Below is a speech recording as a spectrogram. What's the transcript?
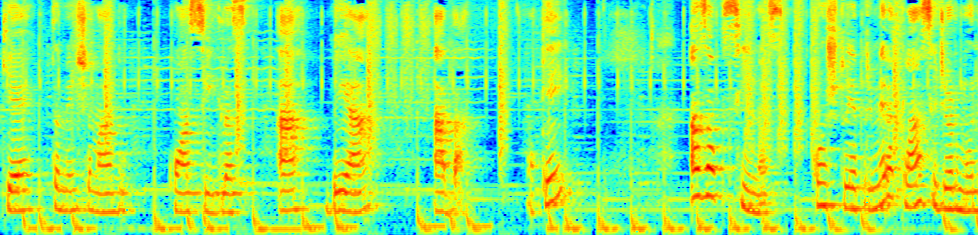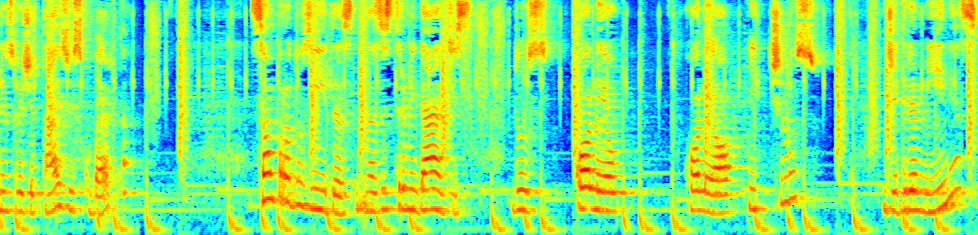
que é também chamado com as siglas ABA, ABA, ok? As auxinas constituem a primeira classe de hormônios vegetais descoberta. São produzidas nas extremidades dos coleo, coleopítilos de gramíneas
